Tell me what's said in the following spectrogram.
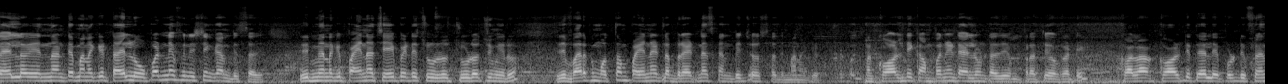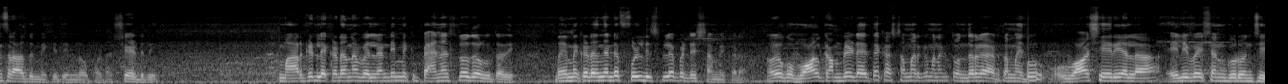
టైల్లో ఏంటంటే మనకి టైల్ లోపలనే ఫినిషింగ్ కనిపిస్తుంది. ఇది మనకి పైన చేయి పెట్టి చూడ చూడొచ్చు మీరు. ఇది వర్క్ మొత్తం పైన ఇట్లా బ్రైట్నెస్ కనిపించి వస్తుంది మనకి. మన క్వాలిటీ కంపెనీ టైల్ ఉంటుంది ప్రతి ఒక్కటి. క్వాలిటీ టైల్ ఎప్పుడు డిఫరెన్స్ రాదు మీకు దీని లోపల షేడ్ది మార్కెట్లో ఎక్కడైనా వెళ్ళండి మీకు ప్యానల్స్లో దొరుకుతుంది. మేము ఇక్కడ ఏంటంటే ఫుల్ డిస్ప్లే పెట్టేస్తాం ఇక్కడ. ఒక వాల్ కంప్లీట్ అయితే కస్టమర్కి మనకి తొందరగా అర్థమైంది వాష్ ఏరియాలో ఎలివేషన్ గురించి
